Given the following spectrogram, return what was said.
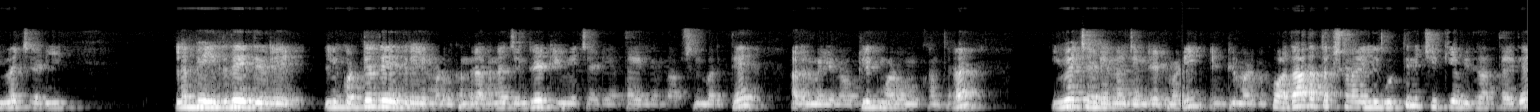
ಯು ಎಚ್ ಐ ಡಿ ಲಭ್ಯ ಇರದೇ ಇದ್ದಿದ್ರೆ, ಇಲ್ಲಿ ಕೊಟ್ಟಿರದೇ ಇದ್ರೆ ಏನ್ ಮಾಡ್ಬೇಕಂದ್ರೆ ಅದನ್ನ generate U H I D ಅಂತ ಇಲ್ಲಿ ಒಂದು ಆಪ್ಷನ್ ಬರುತ್ತೆ. ಅದರ ಮೇಲೆ ನಾವು ಕ್ಲಿಕ್ ಮಾಡುವ ಮುಖಾಂತರ ಯು ಎಚ್ ಐ ಡಿ ಅನ್ನ ಜನರೇಟ್ ಮಾಡಿ ಎಂಟ್ರಿ ಮಾಡಬೇಕು. ಅದಾದ ತಕ್ಷಣ ಇಲ್ಲಿ ಗುರುತಿನ ಚೀಟಿಯ ವಿಧ ಅಂತ ಇದೆ.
